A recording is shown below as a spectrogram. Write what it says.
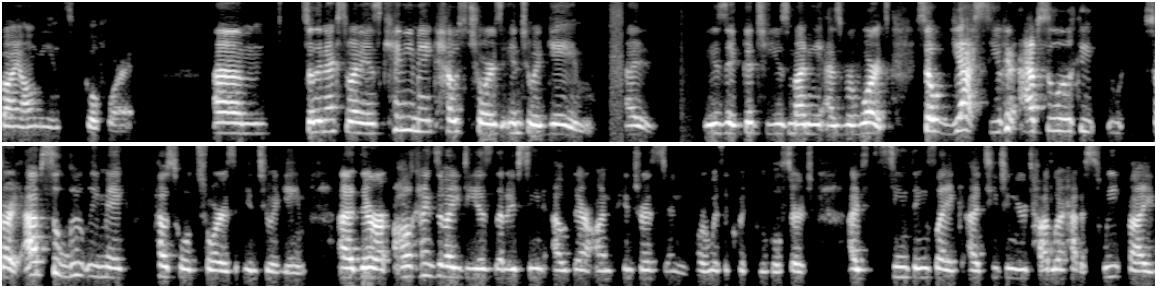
by all means, go for it. Um, so the next one is, can you make house chores into a game? Uh, is it good to use money as rewards? So yes, you can absolutely, sorry, absolutely make household chores into a game. Uh, there are all kinds of ideas that I've seen out there on Pinterest and or with a quick Google search. I've seen things like uh, teaching your toddler how to sweep by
